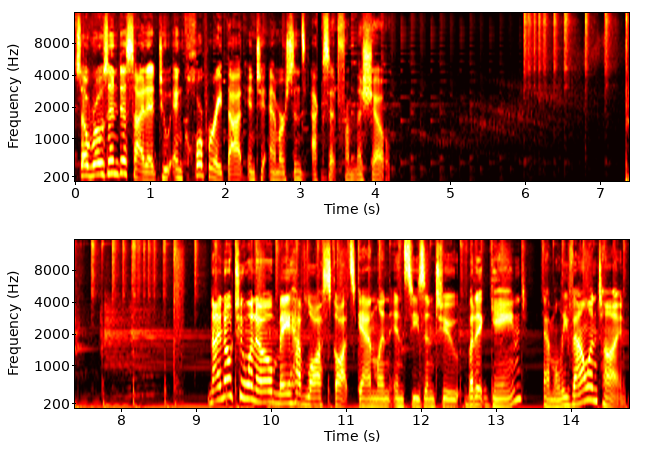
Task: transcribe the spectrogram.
So Rosin decided to incorporate that into Emerson's exit from the show. 90210 may have lost Scott Scanlon in season two, but it gained Emily Valentine,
